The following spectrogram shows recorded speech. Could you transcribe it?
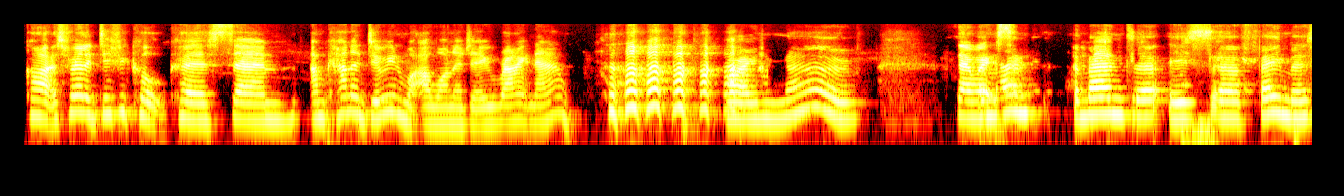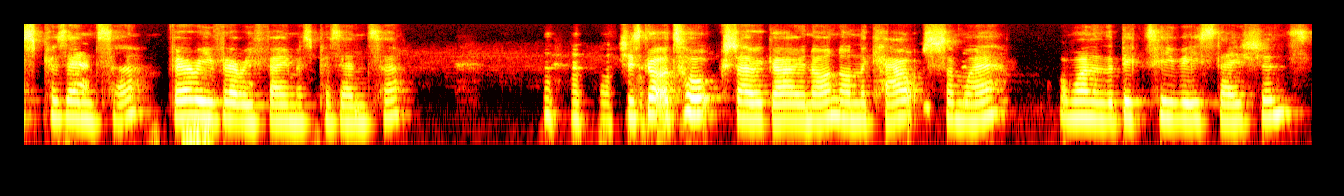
God, it's really difficult because um, I'm kind of doing what I want to do right now. I know. So Amanda, Amanda is a famous presenter, very, very famous presenter. She's got a talk show going on on the couch somewhere on one of the big TV stations.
